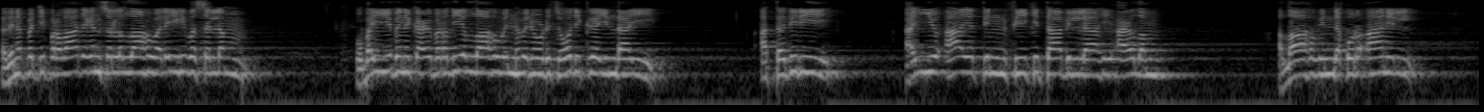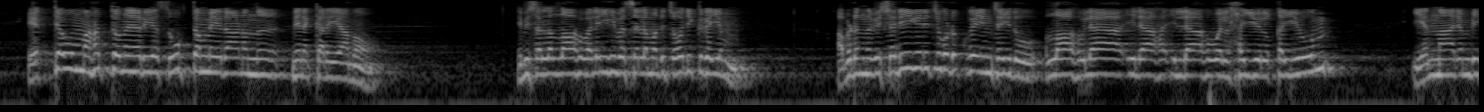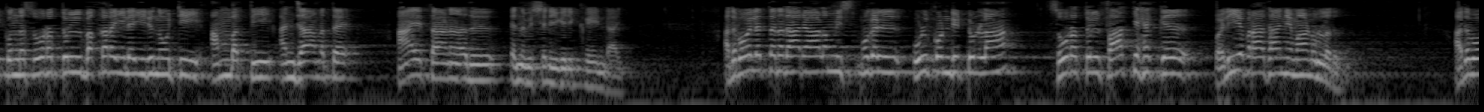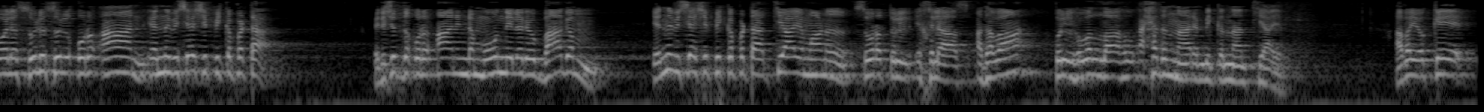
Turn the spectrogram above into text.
അതിനെപ്പറ്റി പ്രവാചകൻ സല്ലാഹു അലൈഹി വസ്ല്ലം ഉബയ്യബിന് റളിയല്ലാഹുവിനോട് ചോദിക്കുകയുണ്ടായി അത്തതിരി അയ്യു ആയത്തിൻ ഫീ കിതാബില്ലാഹി അഴലം അള്ളാഹുവിന്റെ ഖുർആാനിൽ ഏറ്റവും മഹത്വമേറിയ സൂക്തം ഏതാണെന്ന് നിനക്കറിയാമോ? നബി സല്ലാഹു അലൈഹി വസ്ല്ലം അത് ചോദിക്കുകയും അവിടുന്ന് വിശദീകരിച്ചു കൊടുക്കുകയും ചെയ്തു. ഖയ്യൂം. എന്നാരംഭിക്കുന്ന സൂറത്തുൽ ബക്കറയിലെ ഇരുന്നൂറ്റി അമ്പത്തി അഞ്ചാമത്തെ ആയത്താണ് അത് എന്ന് വിശദീകരിക്കുകയുണ്ടായി. അതുപോലെ തന്നെ ധാരാളം ഇസ്മുകൾ ഉൾക്കൊണ്ടിട്ടുള്ള സൂറത്തുൽ ഫാത്തിഹയ്ക്ക് വലിയ പ്രാധാന്യമാണുള്ളത്. അതുപോലെ സുലുസുൽ ഖുർആൻ എന്ന് വിശേഷിപ്പിക്കപ്പെട്ട പരിശുദ്ധ ഖുർആാനിന്റെ മൂന്നിലൊരു ഭാഗം എന്ന് വിശേഷിപ്പിക്കപ്പെട്ട അധ്യായമാണ് സൂറത്തുൽ ഇഖ്ലാസ് അഥവാ കുൽ ഹുവല്ലാഹു അഹദ് എന്നാരംഭിക്കുന്ന അധ്യായം. അവയൊക്കെ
